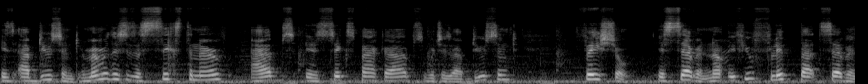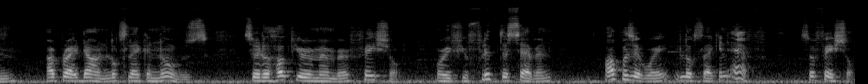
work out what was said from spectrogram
is abducent. Remember this is a sixth nerve. Abs is six pack abs, which is abducent. Facial is seven. Now if you flip that seven upright down, looks like a nose. So it'll help you remember facial. Or if you flip the seven opposite way, it looks like an F. So facial.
